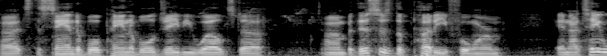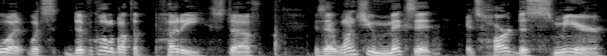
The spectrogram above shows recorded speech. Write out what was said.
Uh, it's the sandable, paintable JB Weld stuff. Um, but this is the putty form. And I tell you what, what's difficult about the putty stuff is that once you mix it, it's hard to smear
